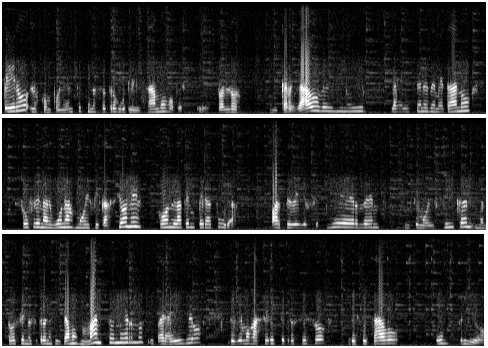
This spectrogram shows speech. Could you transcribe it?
pero los componentes que nosotros utilizamos o que eh, son los encargados de disminuir las emisiones de metano sufren algunas modificaciones con la temperatura parte de ellos se pierden y se modifican y entonces nosotros necesitamos mantenerlos y para ello debemos hacer este proceso de secado en frío,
